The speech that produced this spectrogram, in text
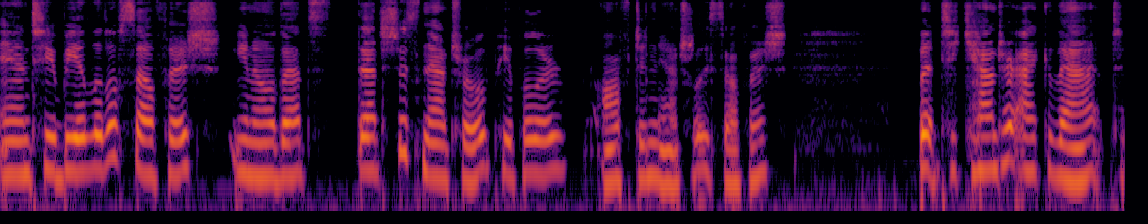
and to be a little selfish, you know, that's that's just natural. People are often naturally selfish. But to counteract that,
